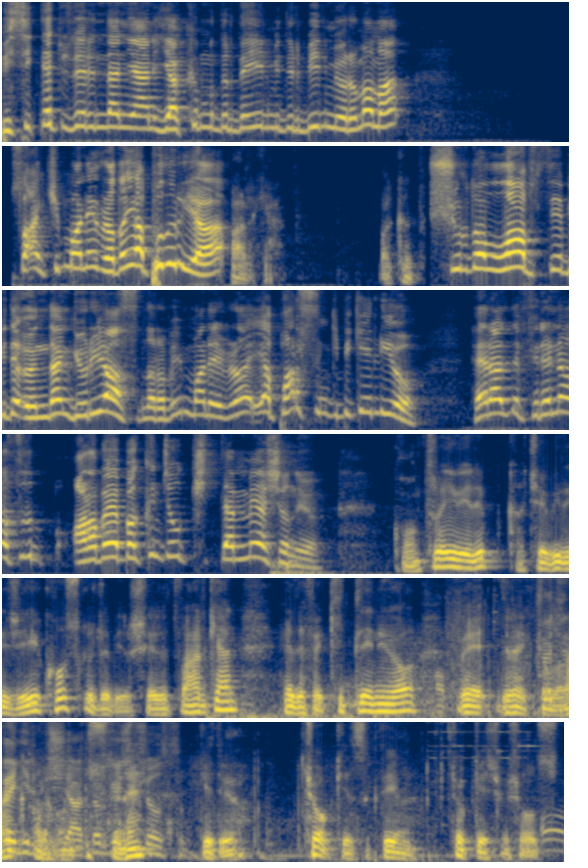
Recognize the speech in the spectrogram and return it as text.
Bisiklet üzerinden yani yakın mıdır değil midir bilmiyorum ama sanki manevrada yapılır ya. varken bakın Şurada laps diye bir de önden görüyor aslında arabayı manevra yaparsın gibi geliyor. Herhalde frene asılıp arabaya bakınca o kitlenme yaşanıyor. kontrayı verip kaçabileceği koskoca bir şerit varken hedefe kilitleniyor ve direkt Kötü de olarak girmiş arabanın ya, çok üstüne geçmiş olsun. gidiyor. Çok yazık değil mi? Çok geçmiş olsun.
